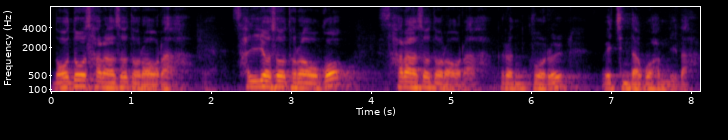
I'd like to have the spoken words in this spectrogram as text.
너도 살아서 돌아오라. 살려서 돌아오고 살아서 돌아오라. 그런 구호를 외친다고 합니다.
